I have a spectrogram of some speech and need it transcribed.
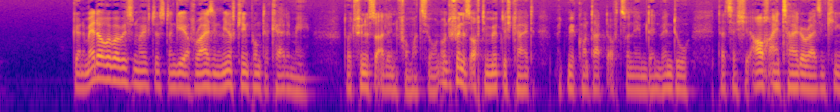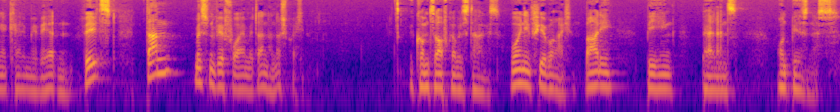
gerne mehr darüber wissen möchtest, dann geh auf rising-king.academy. Dort findest du alle Informationen und du findest auch die Möglichkeit, mit mir Kontakt aufzunehmen. Denn wenn du tatsächlich auch ein Teil der Rising King Academy werden willst, dann müssen wir vorher miteinander sprechen. Wir kommen zur Aufgabe des Tages. Wo in den vier Bereichen? Body, Being, Balance und Business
